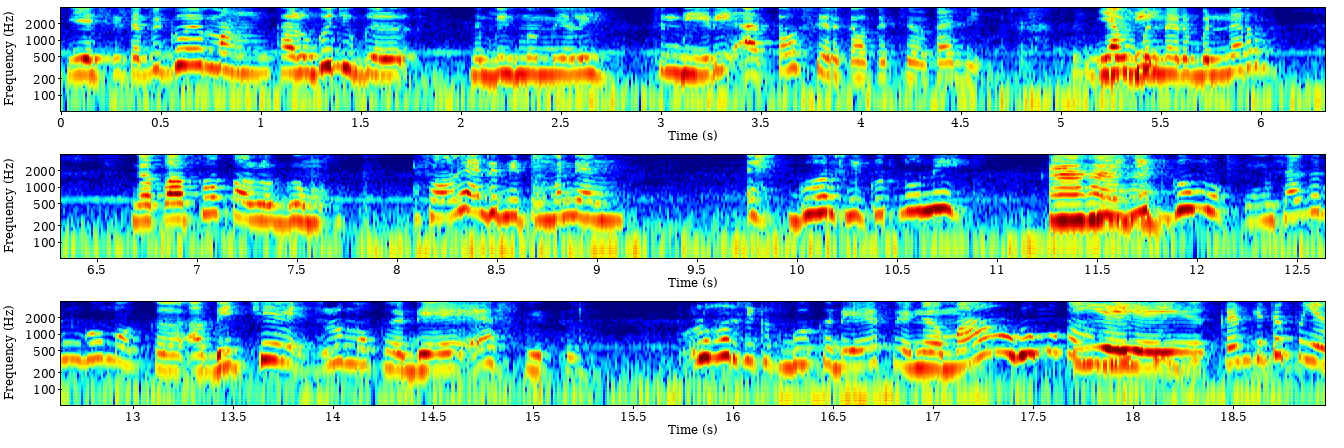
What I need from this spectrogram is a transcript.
Iya sih, tapi gue emang kalau gue juga lebih memilih sendiri atau circle kecil tadi. Yang Jadi- bener-bener nggak apa-apa kalau gue soalnya ada nih temen yang eh gue harus ngikut lu nih. Kayaknya gue mau misalkan gue mau ke ABC, lu mau ke DEF gitu. Lu harus ikut gue ke DEF ya nggak mau, gue mau ke iya ABC. iya, iya. gitu. kan kita punya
